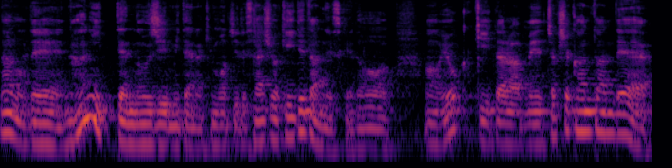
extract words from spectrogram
なので何言ってんのウジみたいな気持ちで最初は聞いてたんですけどよく聞いたらめちゃくちゃ簡単で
